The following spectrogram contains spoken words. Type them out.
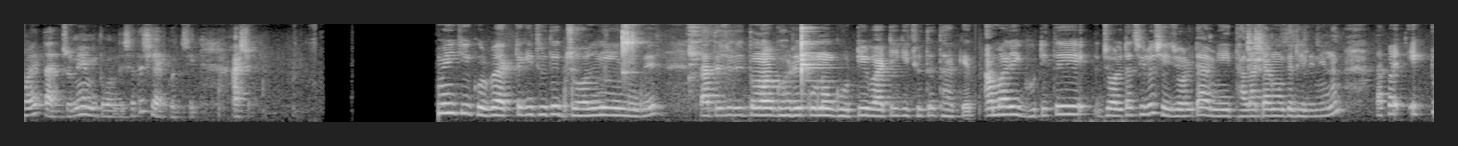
হয় তার জন্যই আমি তোমাদের সাথে শেয়ার করছি। আসো। তুমি কি করবে? একটা কিছুতে জল নিয়ে নেবে, তাতে যদি তোমার ঘরে কোনো ঘটি বাটি কিছুতে থাকে, আমার এই ঘটিতে জলটা ছিল, সেই জলটা আমি এই থালাটার মধ্যে ঢেলে নিলাম, তারপর একটু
